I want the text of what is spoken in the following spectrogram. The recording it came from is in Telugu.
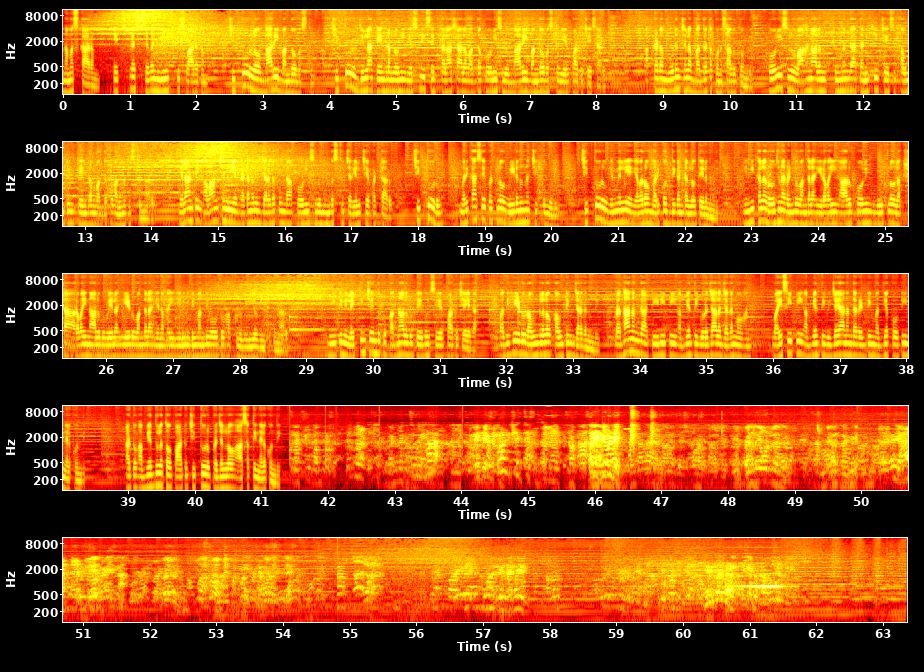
నమస్కారం. ఎక్స్ప్రెస్ సెవెన్ న్యూస్కి స్వాగతం. చిత్తూరులో భారీ బందోబస్తు. చిత్తూరు జిల్లా కేంద్రంలోని ఎస్వీ సెట్ కళాశాల వద్ద పోలీసులు భారీ బందోబస్తు ఏర్పాటు చేశారు. అక్కడ మూడంచెల భద్రత కొనసాగుతోంది. పోలీసులు వాహనాలను క్షుణ్ణంగా తనిఖీ చేసి కౌంటింగ్ కేంద్రం వద్దకు అనుమతిస్తున్నారు. ఎలాంటి అవాంఛనీయ ఘటనలు జరగకుండా పోలీసులు ముందస్తు చర్యలు చేపట్టారు. చిత్తూరు మరికాసేపట్లో వీడనున్న చిక్కుముడి. చిత్తూరు ఎమ్మెల్యే ఎవరో మరికొద్ది గంటల్లో తేలనుంది ఎన్నికల రోజున రెండు వందల ఇరవై ఆరు పోలింగ్ బూత్లో లక్ష అరవై నాలుగు వేల ఏడు వందల ఎనభై ఎనిమిది మంది ఓటు హక్కును వినియోగించుకున్నారు. వీటిని లెక్కించేందుకు పద్నాలుగు టేబుల్స్ ఏర్పాటు చేయగా పదిహేడు రౌండ్లలో కౌంటింగ్ జరగనుంది. ప్రధానంగా టీడీపీ అభ్యర్థి గురజాల జగన్మోహన్ వైసీపీ అభ్యర్థి విజయానంద రెడ్డి మధ్య పోటీ నెలకొంది. అటు అభ్యర్థులతో పాటు చిత్తూరు ప్రజల్లో ఆసక్తి నెలకొంది. Es verdad.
